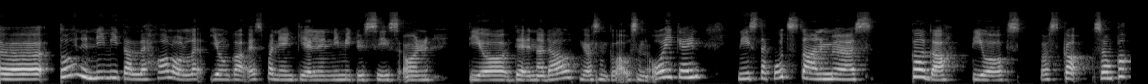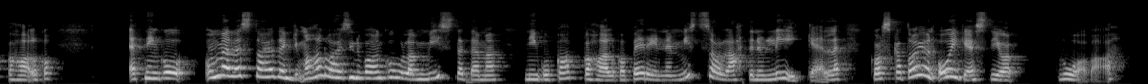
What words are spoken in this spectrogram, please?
ö, toinen nimi tälle halolle, jonka espanjankielinen nimitys siis on Tio de Nadal, jos nyt lausun oikein, niistä kutsutaan myös kaga-tioksi, koska se on kakkahalko. Et niinku, mun mielestä jotenkin, mä haluaisin vaan kuulla, mistä tämä niinku kakkahalko perinne, mistä se on lähtenyt liikkeelle, koska toi on oikeasti jo luovaa.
